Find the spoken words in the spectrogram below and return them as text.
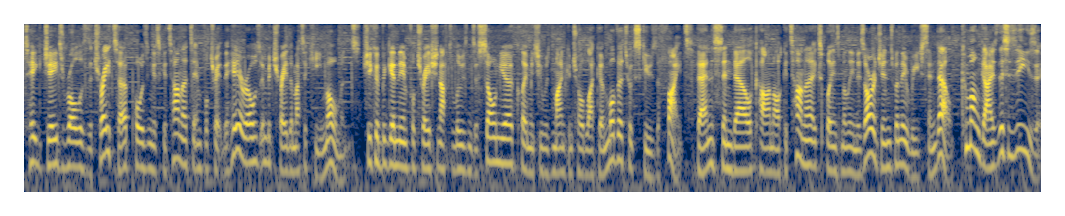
take Jade's role as the traitor, posing as Kitana to infiltrate the heroes and betray them at a key moment. She could begin the infiltration after losing to Sonya, claiming she was mind controlled like her mother to excuse the fight. Then Sindel, Kahn or Kitana explains Mileena's origins when they reach Sindel. Come on guys, this is easy.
